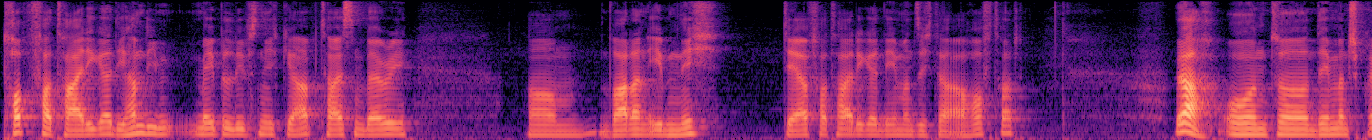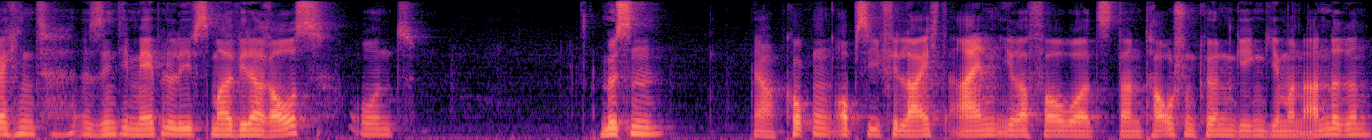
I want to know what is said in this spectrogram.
Top-Verteidiger. Die haben die Maple Leafs nicht gehabt. Tyson Berry ähm, war dann eben nicht der Verteidiger, den man sich da erhofft hat. Ja, und äh, dementsprechend sind die Maple Leafs mal wieder raus und müssen ja, gucken, ob sie vielleicht einen ihrer Forwards dann tauschen können gegen jemand anderen.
